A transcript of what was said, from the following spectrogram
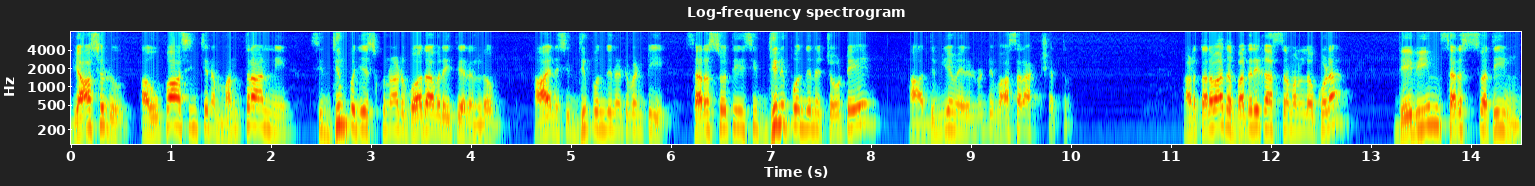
వ్యాసుడు ఆ ఉపాసించిన మంత్రాన్ని సిద్ధింపజేసుకున్నాడు గోదావరి తీరంలో. ఆయన సిద్ధి పొందినటువంటి సరస్వతి సిద్ధిని పొందిన చోటే ఆ దివ్యమైనటువంటి వాసరాక్షేత్రం. ఆ తర్వాత బదరికాశ్రమంలో కూడా దేవీం సరస్వతీం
